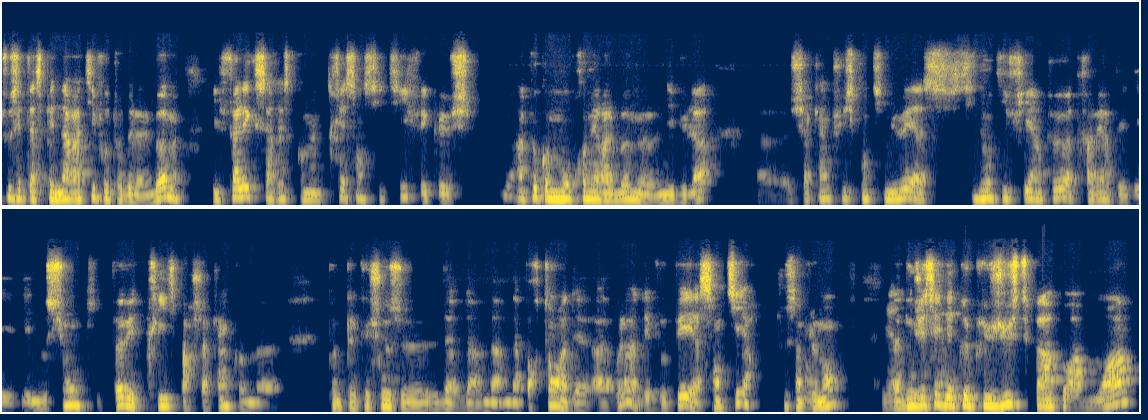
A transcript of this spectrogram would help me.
tout cet aspect narratif autour de l'album, il fallait que ça reste quand même très sensitif et que, un peu comme mon premier album Nebula, chacun puisse continuer à s'identifier un peu à travers des, des, des, notions qui peuvent être prises par chacun comme, comme quelque chose euh, d'important à, voilà, à développer et à sentir, tout simplement. Euh, donc j'essaie d'être le plus juste par rapport à moi,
